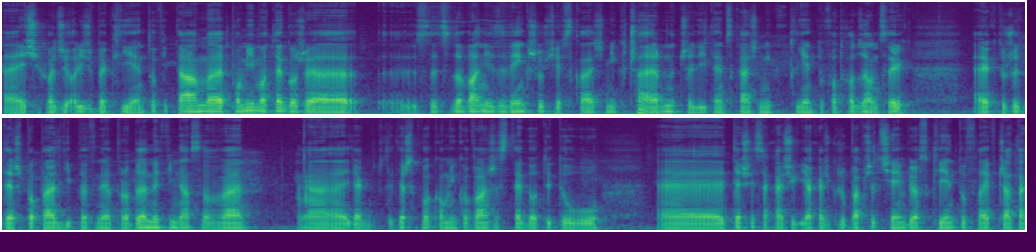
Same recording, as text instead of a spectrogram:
e, jeśli chodzi o liczbę klientów i tam e, pomimo tego, że zdecydowanie zwiększył się wskaźnik churn, czyli ten wskaźnik klientów odchodzących, którzy też popadli pewne problemy finansowe, jakby tutaj też pokomunikowała, że z tego tytułu też jest jakaś, jakaś grupa przedsiębiorstw, klientów live chata,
